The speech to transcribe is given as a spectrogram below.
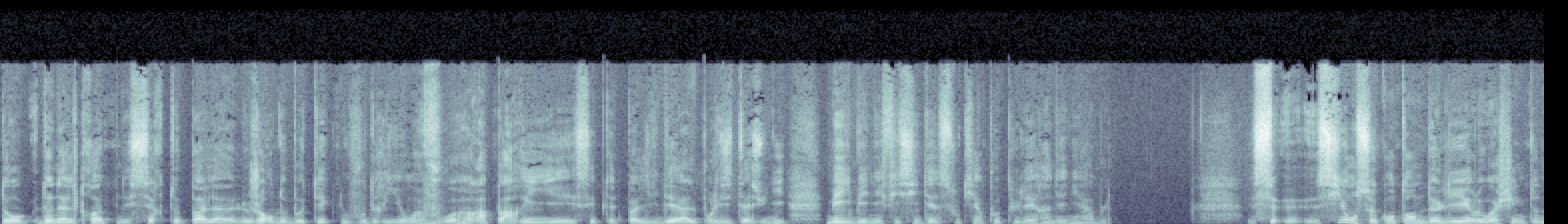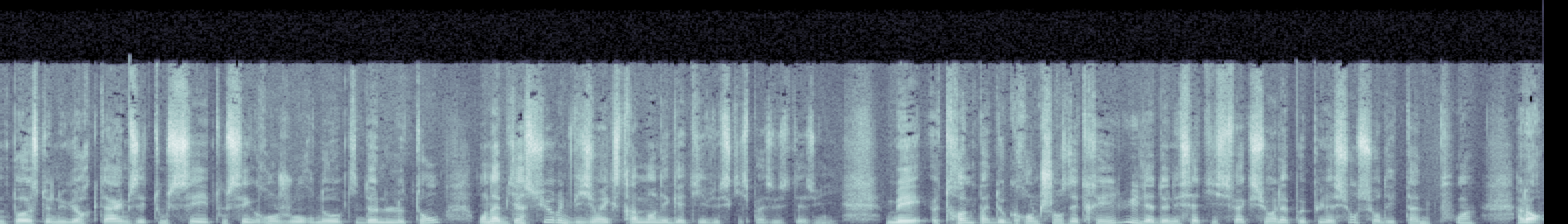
Donc Donald Trump n'est certes pas le genre de beauté que nous voudrions avoir à Paris et c'est peut-être pas l'idéal pour les États-Unis, mais il bénéficie d'un soutien populaire indéniable. Si on se contente de lire le Washington Post, le New York Times et tous ces, grands journaux qui donnent le ton, on a bien sûr une vision extrêmement négative de ce qui se passe aux États-Unis. Mais Trump a de grandes chances d'être élu. Il a donné satisfaction à la population sur des tas de points. Alors,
